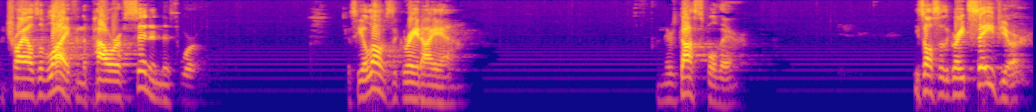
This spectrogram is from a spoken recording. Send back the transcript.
The trials of life and the power of sin in this world. Because he alone is the great I am. And there's gospel there. He's also the great Savior.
